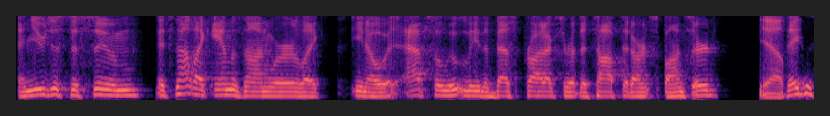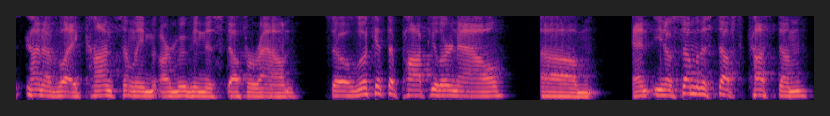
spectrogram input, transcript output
and you just assume it's not like Amazon where like you know absolutely the best products are at the top that aren't sponsored. Yeah, they just kind of like constantly are moving this stuff around. So look at the popular now um, and you know, some of the stuff's custom,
